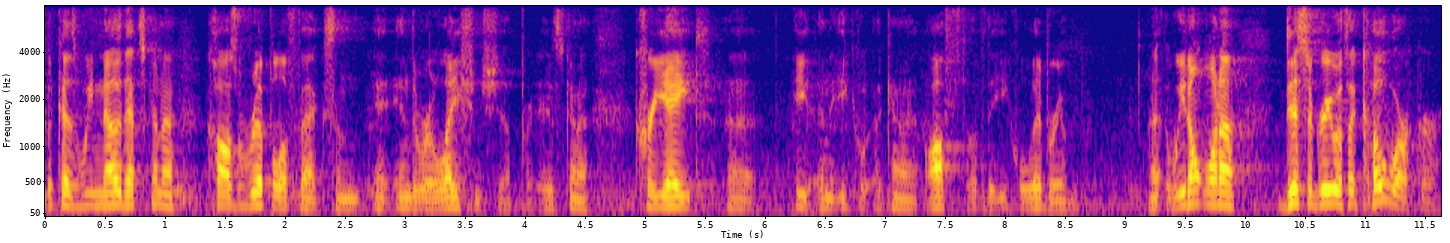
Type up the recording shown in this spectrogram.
because we know that's going to cause ripple effects in, in the relationship. It's going to create uh, an equal, kind of off of the equilibrium. Uh, we don't want to disagree with a coworker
